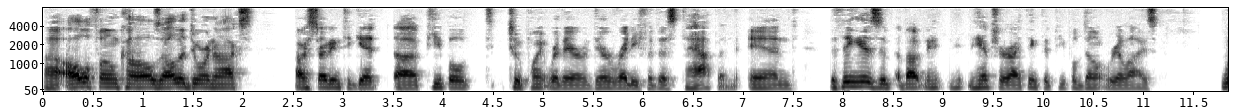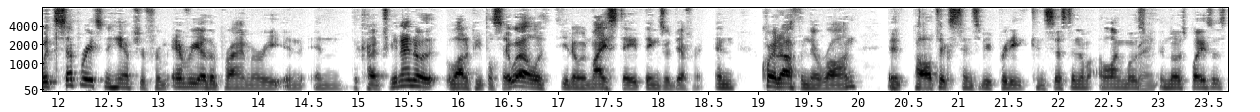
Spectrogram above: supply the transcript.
uh, all the phone calls, all the door knocks are starting to get uh, people t- to a point where they're they're ready for this to happen, and the thing is about New Hampshire, I think that people don't realize what separates New Hampshire from every other primary in, in the country. And I know a lot of people say, well, you know, in my state, things are different. And quite often they're wrong. It, politics tends to be pretty consistent along most, right. in most places.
